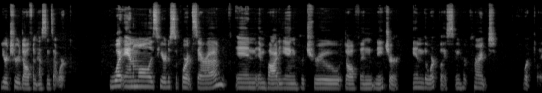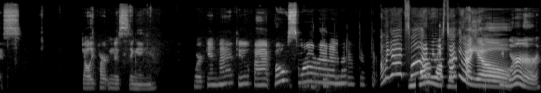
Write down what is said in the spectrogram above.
your true dolphin essence at work. What animal is here to support Sarah in embodying her true dolphin nature in the workplace, in her current workplace? Dolly Parton is singing. Working nine to five. Oh, Swan. Oh my God, Swan! We were just talking about you. You were.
